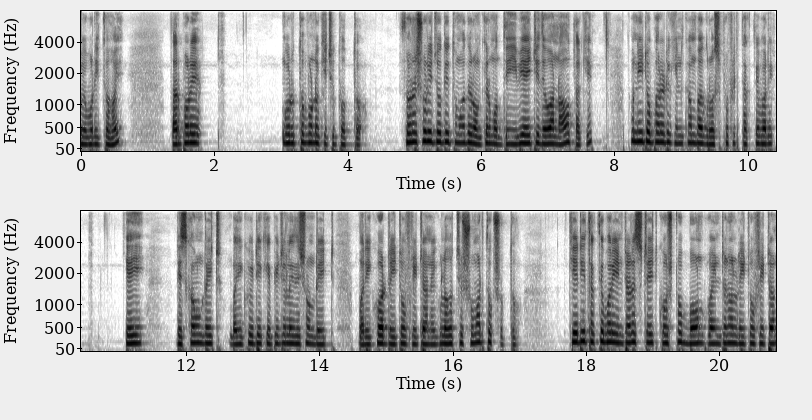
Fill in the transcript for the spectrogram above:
ব্যবহৃত হয়। তারপরে গুরুত্বপূর্ণ কিছু তথ্য। সরাসরি যদি তোমাদের অঙ্কের মধ্যে ইবিআইটি দেওয়া নাও থাকে, তো নিট অপারেটিং ইনকাম বা গ্রোস প্রফিট থাকতে পারে। এই ডিসকাউন্ট রেট বা ইকুইটি ক্যাপিটালাইজেশন রেট বা রিকোয়ার্ড রেট অফ রিটার্ন এগুলো হচ্ছে সমার্থক সূত্র কেডি থাকতে পারে interest rate cost of bond বা ইন্টারনাল রেট অফ রিটার্ন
